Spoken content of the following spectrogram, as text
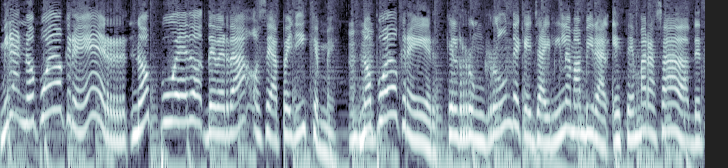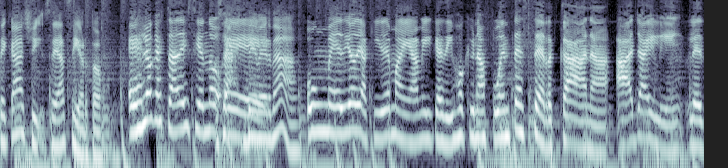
Mira, no puedo creer, no puedo, de verdad, o sea, pellizquenme. No puedo creer que el rum rum de que Yailin, la más viral, esté embarazada de Tekashi sea cierto. Es lo que está diciendo O sea, eh, de verdad. un medio de aquí de Miami que dijo que una fuente cercana a Yailin le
